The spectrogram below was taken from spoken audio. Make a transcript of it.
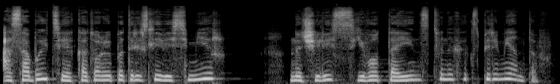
а события, которые потрясли весь мир, начались с его таинственных экспериментов.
